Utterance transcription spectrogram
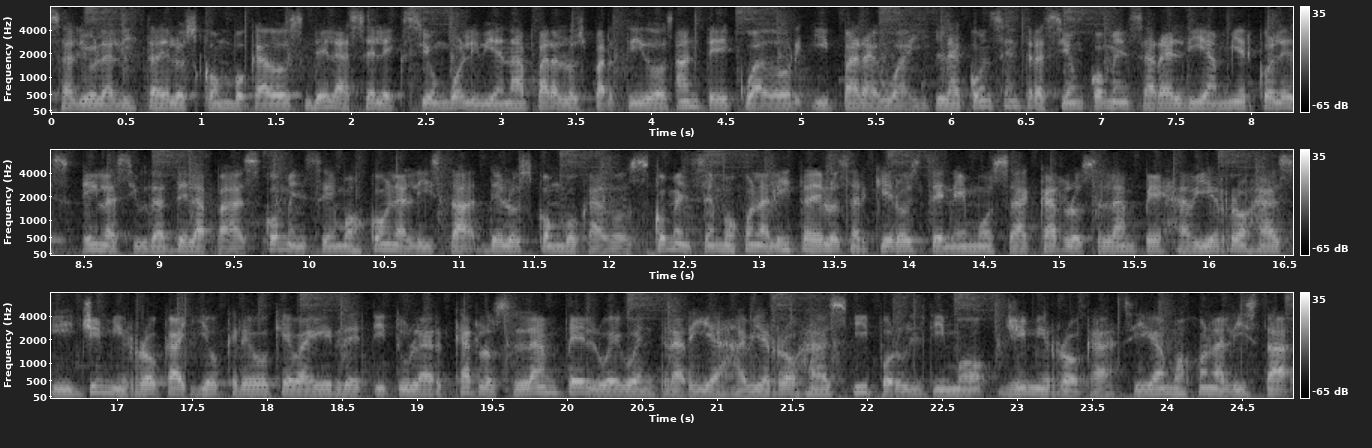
Salió la lista de los convocados de la selección boliviana para los partidos ante Ecuador y Paraguay. La concentración comenzará el día miércoles en la ciudad de La Paz. Comencemos con la lista de los convocados. Comencemos con la lista de los arqueros. Tenemos a Carlos Lampe, Javier Rojas y Jimmy Roca. Yo creo que va a ir de titular Carlos Lampe, luego entraría Javier Rojas y por último Jimmy Roca. Sigamos con la lista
